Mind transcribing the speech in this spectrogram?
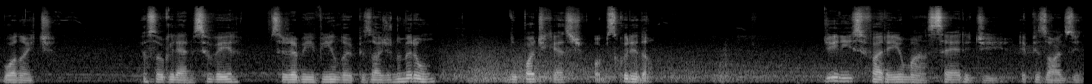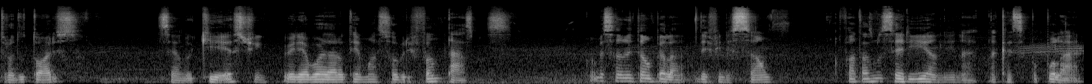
Boa noite. Eu sou Guilherme Silveira. Seja bem-vindo ao episódio número 1 do podcast Obscuridão. De início farei uma série de episódios introdutórios, sendo que este eu irei abordar o tema sobre fantasmas. Começando então pela definição, fantasma seria ali na, na crença popular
